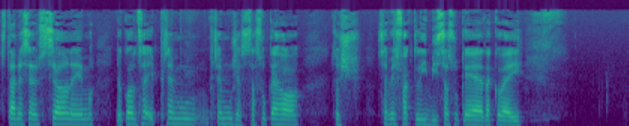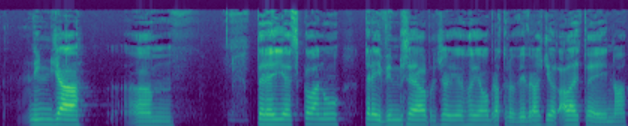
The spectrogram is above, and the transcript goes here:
stane se silným, dokonce i přemů, přemůže Sasukeho, což se mi fakt líbí. Sasuke je takovej ninja, um, který je z klanu, který vymřel, protože jeho, jeho bratr vyvraždil, ale to je jiná.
